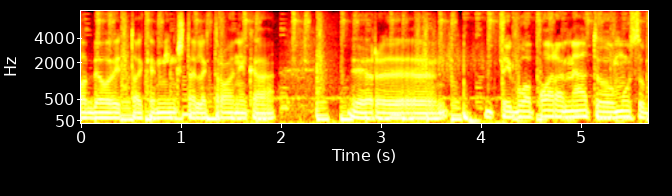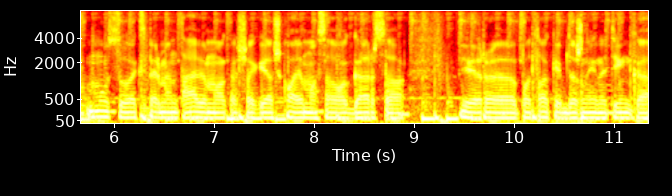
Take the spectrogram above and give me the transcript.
labiau į tokią minkštą elektroniką. Ir e, tai buvo porą metų mūsų, mūsų eksperimentavimo, kažkokio ieškojimo savo garso. Ir e, po to, kaip dažnai nutinka,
